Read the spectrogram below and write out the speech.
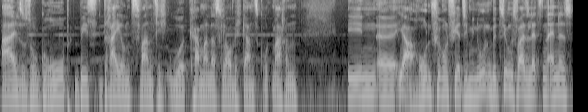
Also so grob bis 23 Uhr kann man das glaube ich ganz gut machen in äh, ja, rund 45 Minuten, beziehungsweise letzten Endes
